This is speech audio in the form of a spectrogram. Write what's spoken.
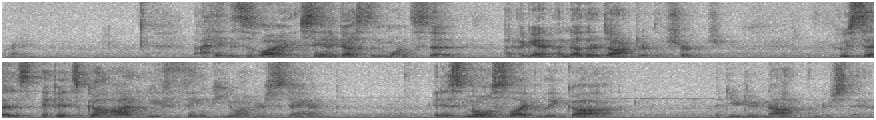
Right? I think this is why St. Augustine once said, again, another doctor of the church, who says, If it's God you think you understand, it is most likely God that you do not understand.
